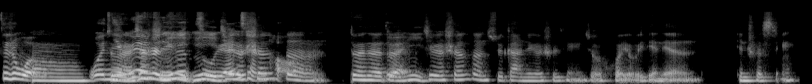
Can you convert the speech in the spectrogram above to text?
就是我我宁愿是一个组员身份，对对对，你以这个身份去干这个事情，就会有一点点 interesting。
